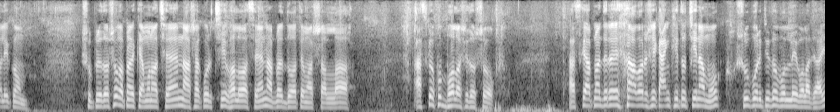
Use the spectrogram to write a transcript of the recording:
আলাইকুম। সুপ্রিয় দর্শক আপনারা কেমন আছেন? আশা করছি ভালো আছেন। আপনার দোয়াতে মার্শাল্লাহ আজকে খুব ভালো আছি দর্শক। আজকে আপনাদের আবার সেই কাঙ্ক্ষিত চিনামুখ সুপরিচিত বললেই বলা যায়।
